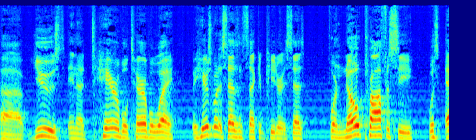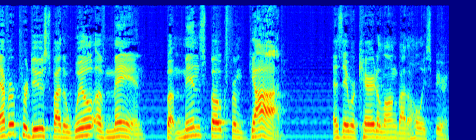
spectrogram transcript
uh, used in a terrible, terrible way. But here's what it says in 2 Peter it says, For no prophecy was ever produced by the will of man, but men spoke from God as they were carried along by the Holy Spirit.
